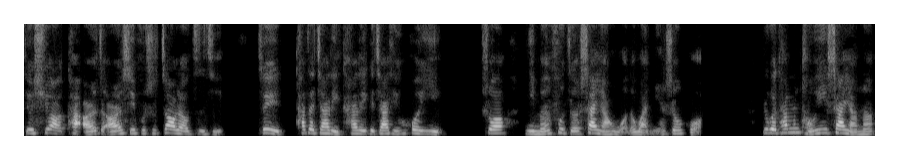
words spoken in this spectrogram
就需要他儿子儿媳妇是照料自己，所以他在家里开了一个家庭会议，说你们负责赡养我的晚年生活。如果他们同意赡养呢，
